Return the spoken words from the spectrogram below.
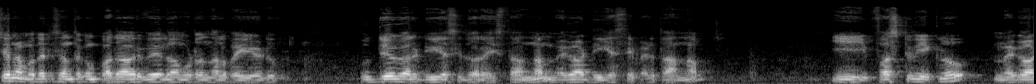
వచ్చిన మొదటి సంతకం పదహారు వేల మూడు వందల నలభై ఏడు. ఉద్యోగాలు డిఎస్సి ద్వారా ఇస్తా ఉన్నాం మెగా డిఎస్సి పెడతా ఉన్నాం ఈ ఫస్ట్ వీక్లో మెగా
